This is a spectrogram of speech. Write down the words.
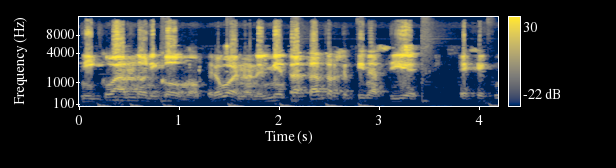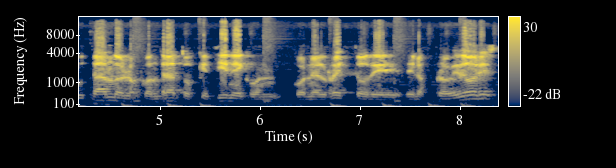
ni cuándo, ni cómo. Pero bueno, en el mientras tanto Argentina sigue ejecutando los contratos que tiene con, con el resto de, los proveedores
